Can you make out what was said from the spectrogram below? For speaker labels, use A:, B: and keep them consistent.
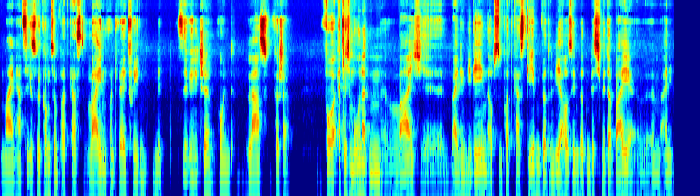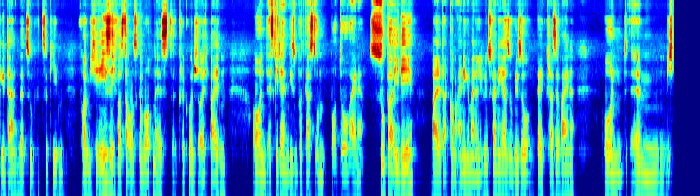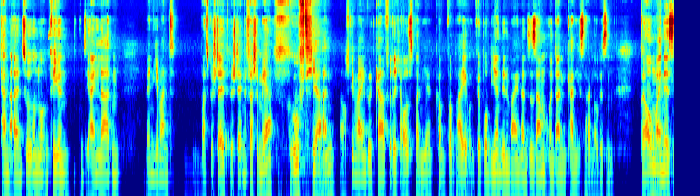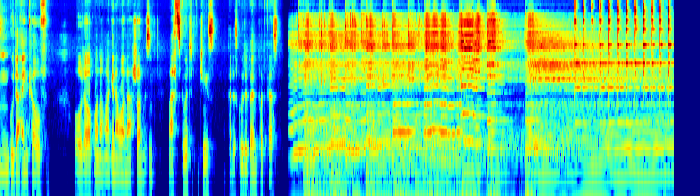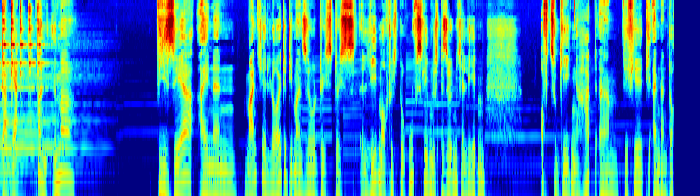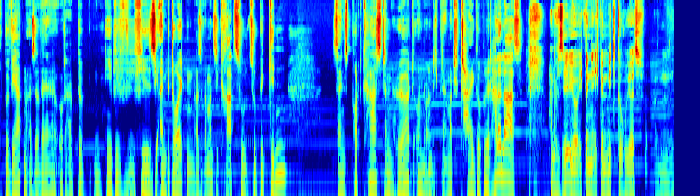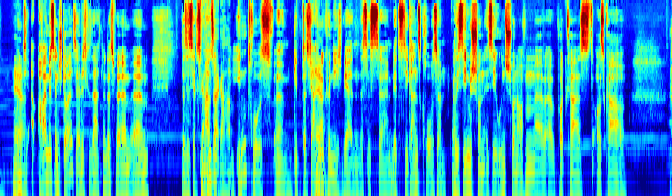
A: Mein herzliches Willkommen zum Podcast Wein und Weltfrieden mit Silvia Nietzsche und Lars Fischer. Vor etlichen Monaten war ich äh, bei den Ideen, ob es einen Podcast geben wird und wie er aussehen wird, ein bisschen mit dabei, ähm, einige Gedanken dazu zu geben. Ich freue mich riesig, was daraus geworden ist. Glückwunsch euch beiden. Und es geht ja in diesem Podcast um Bordeaux-Weine. Super Idee, weil da kommen einige meiner Lieblingsweine her, sowieso Weltklasse-Weine. Und ähm, ich kann allen Zuhörern nur empfehlen und sie einladen, wenn jemand was bestellt, bestellt eine Flasche mehr, ruft hier an auf dem Weingut Karl Friedrich aus bei mir, kommt vorbei und wir probieren den Wein dann zusammen und dann kann ich sagen, ob es ein Traumwein ist, ein guter Einkauf oder ob wir nochmal genauer nachschauen müssen. Macht's gut, tschüss, alles Gute beim Podcast.
B: Da merkt man immer, wie sehr einen manche Leute, die man so durchs, durchs Leben, auch durchs Berufsleben, durchs persönliche Leben oft zugegen hat, ähm, wie viel die einem dann doch bewerten, also wer, oder be, nee, wie, wie viel sie einem bedeuten. Also wenn man sie gerade zu, zu Beginn seines Podcasts dann hört und, und ich bin einmal total gerührt. Hallo Lars.
C: Hallo Silvio, ich bin, ich bin mitgerührt ähm, ja. und auch ein bisschen stolz, ehrlich gesagt, ne, dass wir ähm, dass es jetzt mal so haben. Intros ähm, gibt, dass wir ja. angekündigt werden. Das ist ähm, jetzt die ganz große. Also ich sehe mich schon, ich sehe uns schon auf dem äh, Podcast Oscar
